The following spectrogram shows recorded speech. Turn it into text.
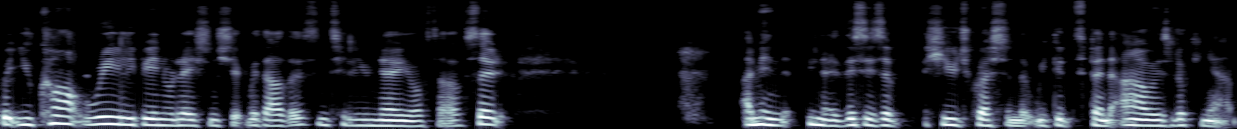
but you can't really be in relationship with others until you know yourself. So, I mean, you know, this is a huge question that we could spend hours looking at.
